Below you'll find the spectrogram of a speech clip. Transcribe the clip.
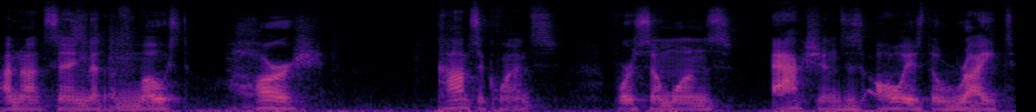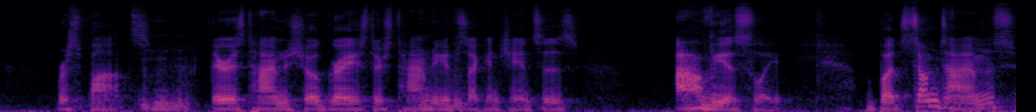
I'm not saying that the most harsh consequence for someone's actions is always the right response. Mm-hmm. There is time to show grace, there's time mm-hmm. to give mm-hmm. second chances, obviously. But sometimes,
